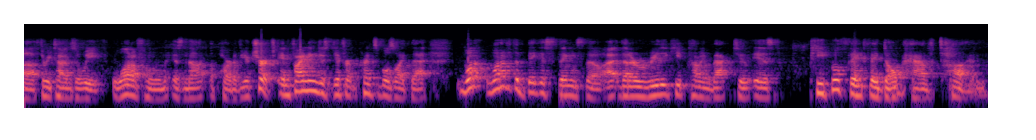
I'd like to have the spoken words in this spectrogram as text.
uh, three times a week, one of whom is not a part of your church, and finding just different principles like that. One one of the biggest things, though, I, that I really keep coming back to is people think they don't have time.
